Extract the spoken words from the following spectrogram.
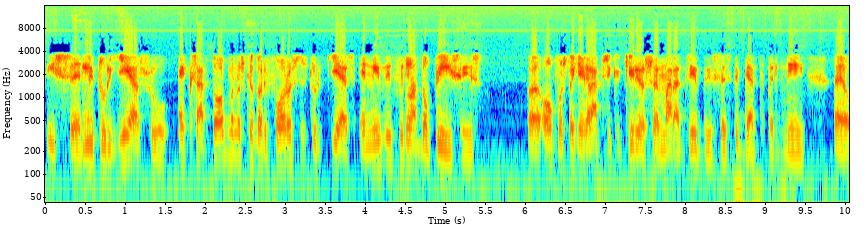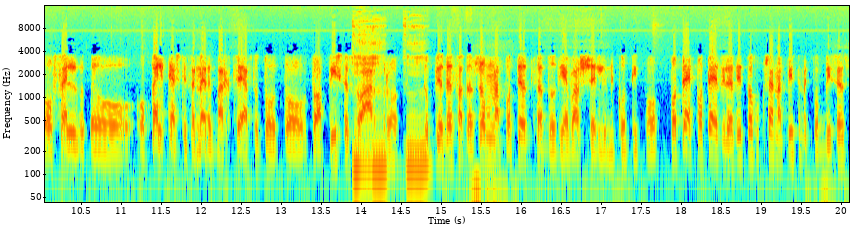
της ε, λειτουργίας σου εξαρτώμενος και δορυφόρος της Τουρκίας εν είδη φιλανδοποίησης ε, όπως το είχε γράψει και ο κύριος ε, Μαρατζίδης ε, στην Κατυπερνή ε, ο, Φελ, ο, ο Πέλκας στη Φενέρμπαχτσε αυτό το, το, το απίστευτο άρθρο το οποίο δεν φανταζόμουν ποτέ ότι θα το διαβάσω σε ελληνικό τύπο. Ποτέ, ποτέ δηλαδή το έχω ξαναπεί στην εκπομπή σας.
